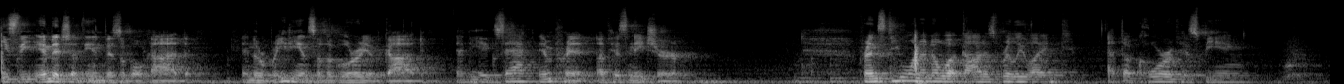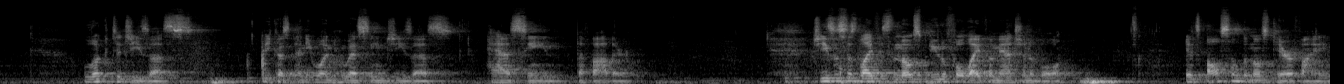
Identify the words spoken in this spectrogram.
He's the image of the invisible God and the radiance of the glory of God and the exact imprint of his nature. Friends, do you want to know what God is really like at the core of his being? Look to Jesus, because anyone who has seen Jesus has seen the Father. Jesus' life is the most beautiful life imaginable. It's also the most terrifying.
